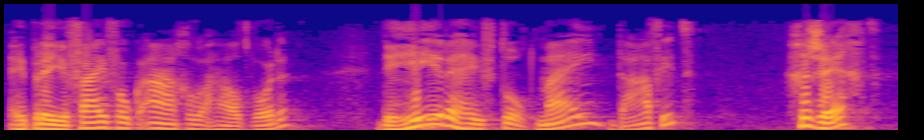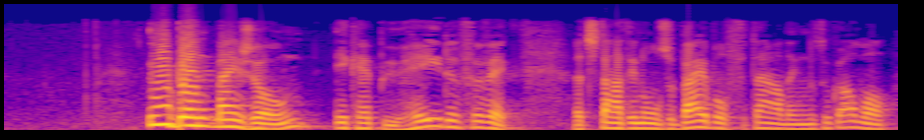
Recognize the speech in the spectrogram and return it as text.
Hebreeën 5 ook aangehaald worden. De Heere heeft tot mij, David, gezegd, u bent mijn zoon, ik heb u heden verwekt. Het staat in onze Bijbelvertaling natuurlijk allemaal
